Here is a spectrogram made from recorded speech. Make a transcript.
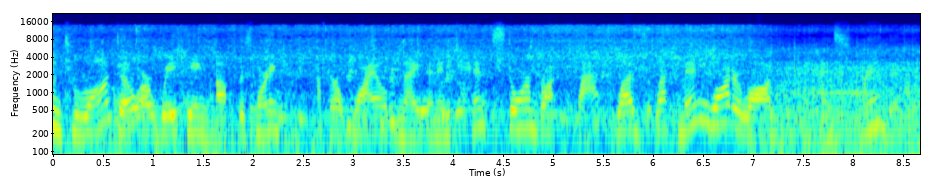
in Toronto are waking up this morning after a wild night. An intense storm brought flash floods that left many waterlogged and stranded.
